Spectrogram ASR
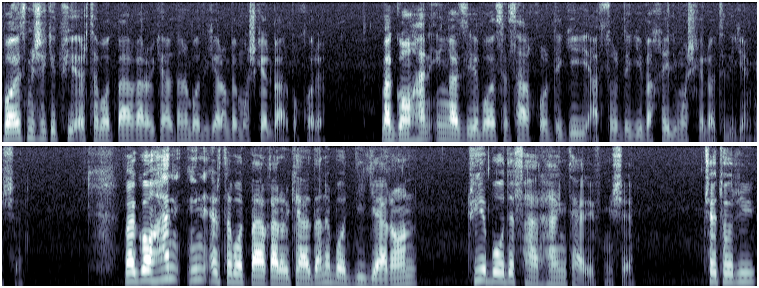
باعث میشه که توی ارتباط برقرار کردن با دیگران به مشکل بر بخوره و گاهن این قضیه باعث سرخوردگی، افسردگی و خیلی مشکلات دیگه میشه. و گاهن این ارتباط برقرار کردن با دیگران توی بعد فرهنگ تعریف میشه. چطوری؟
